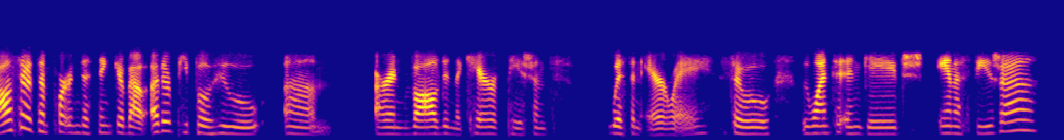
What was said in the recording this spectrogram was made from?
Also, it's important to think about other people who um, are involved in the care of patients with an airway. So we want to engage anesthesia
